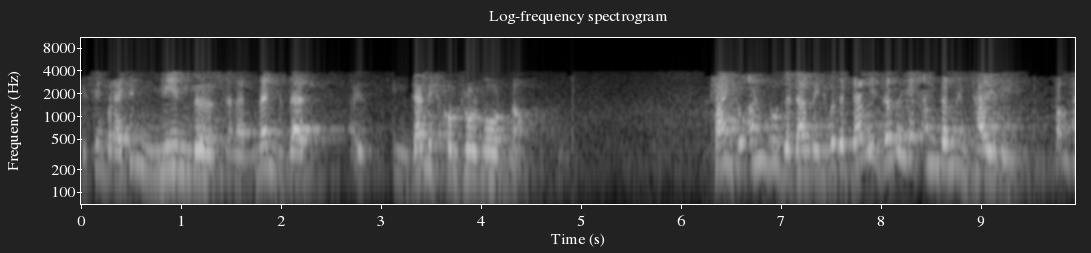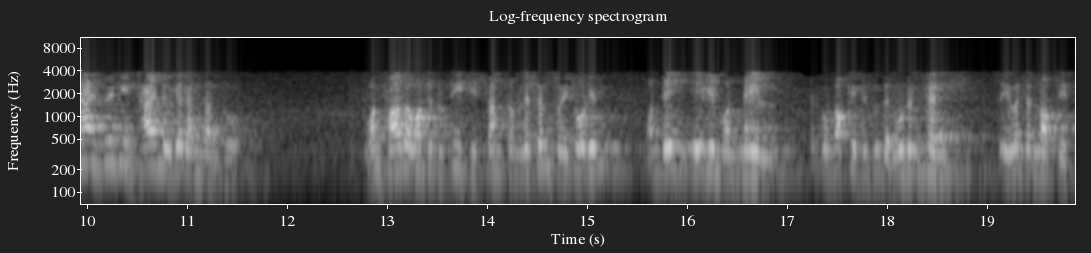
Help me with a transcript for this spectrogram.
He's saying, but I didn't mean this and I meant that in damage control mode now trying to undo the damage, but the damage doesn't get undone entirely. Sometimes maybe in time it'll get undone too. One father wanted to teach his son some lessons, so he told him, one day he gave him one nail, said go knock it into the wooden fence. So he went and knocked it.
